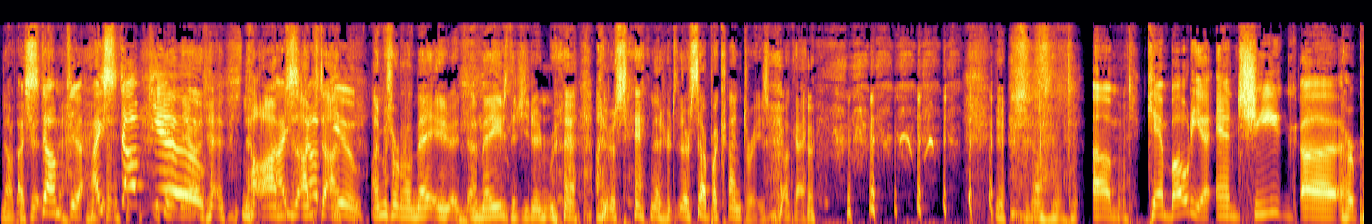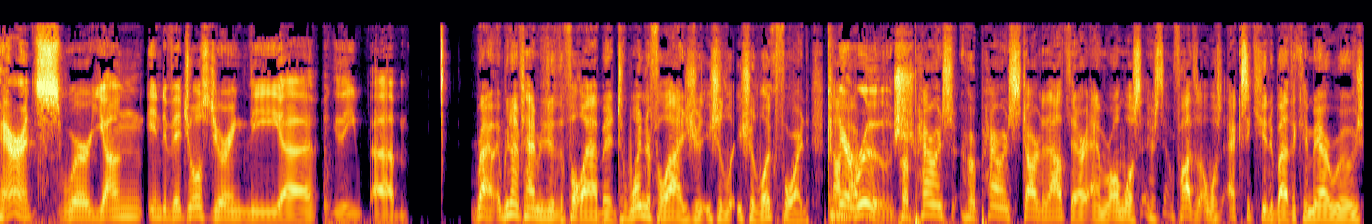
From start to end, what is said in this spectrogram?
No, I stumped you. I stumped you. no, I'm I just, I'm, stumped you. I'm sort of ama- amazed that you didn't understand that they're, they're separate countries. Okay. um, Cambodia, and she, uh, her parents were young individuals during the uh, the um, Right, we don't have time to do the full ad, but it's a wonderful ad. You should you should, you should look for it. Khmer Uh, her- Rouge. Her parents her parents started out there and were almost her father was almost executed by the Khmer Rouge.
